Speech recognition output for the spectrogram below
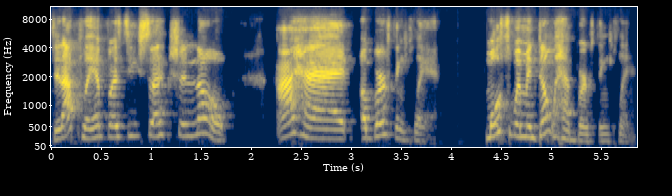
Did I plan for a C section? No. I had a birthing plan. Most women don't have birthing plans.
